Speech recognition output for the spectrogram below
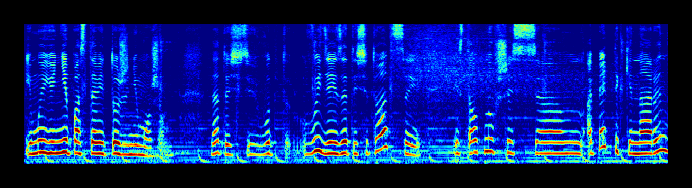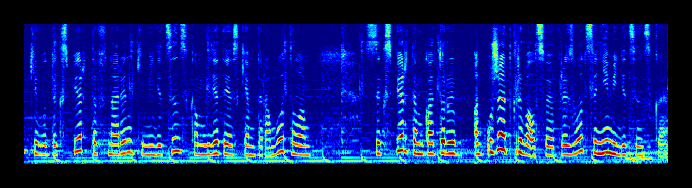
и мы ее не поставить тоже не можем. Да, то есть вот выйдя из этой ситуации и столкнувшись эм, опять-таки на рынке вот экспертов, на рынке медицинском, где-то я с кем-то работала, с экспертом, который от- уже открывал свое производство не медицинское.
